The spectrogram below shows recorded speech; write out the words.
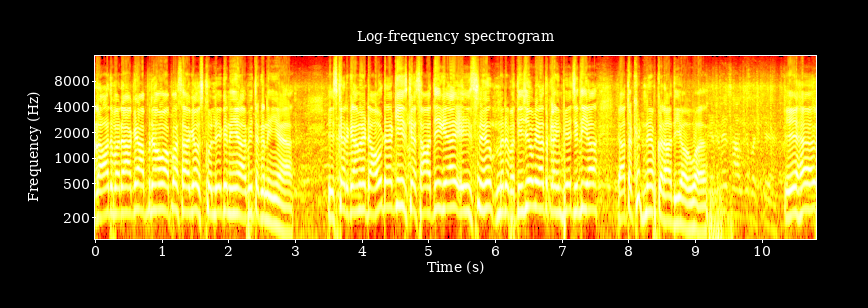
रात भर आ आके अपना वापस आ गया उसको लेके नहीं आया अभी तक नहीं आया। इस करके हमें डाउट है कि इसके साथ ही गया इसने मेरे भतीजे को या तो कहीं बेच दिया या तो किडनैप करा दिया हुआ है। कितने साल के बच्चे हैं? ये है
